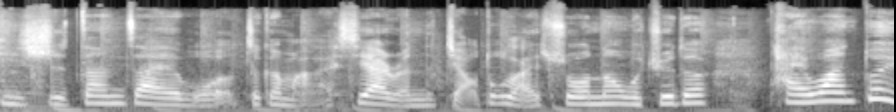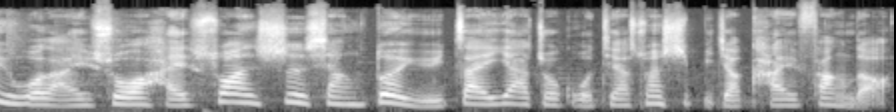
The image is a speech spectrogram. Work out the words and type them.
其实站在我这个马来西亚人的角度来说呢，我觉得台湾对于我来说还算是相对于在亚洲国家算是比较开放的。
